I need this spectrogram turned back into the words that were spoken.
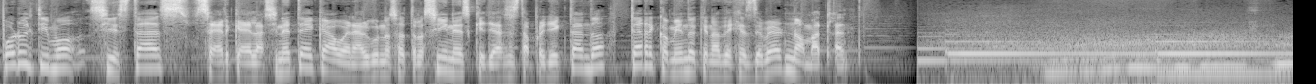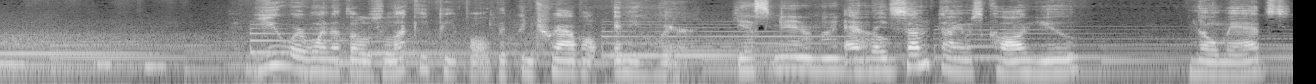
Por último, si estás cerca de la Cineteca o en algunos otros cines que ya se está proyectando, te recomiendo que no dejes de ver Nomadland. You are one of those lucky people that can travel anywhere. Yes, ma'am, I And they sometimes call you nomads.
